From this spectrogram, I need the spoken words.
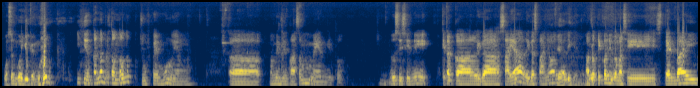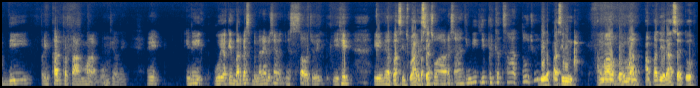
Bosan gua Juve mulu. Iya, karena bertahun-tahun tuh Juve mulu yang eh, memimpin klasemen gitu. Terus di sini kita ke liga saya, Liga Spanyol. ya liganya. Atletico juga masih standby di peringkat pertama, gokil nih. Ini ini gue yakin Barca sebenarnya harusnya nyesel cuy di ini apa? Lepasin Suarez Lepasin ya. Suarez anjing di, di peringkat satu cuy. Dilepasin sama Koeman apa dirasa itu.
